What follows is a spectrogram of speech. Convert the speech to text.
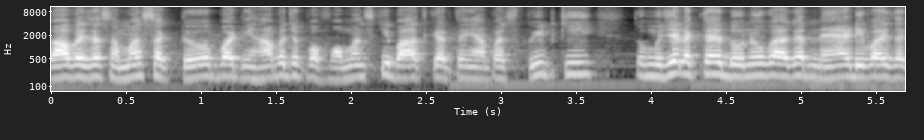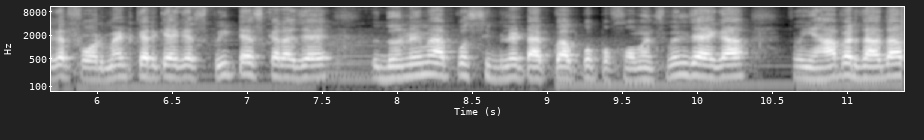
तो आप ऐसा समझ सकते हो बट यहाँ पर जो परफॉर्मेंस की बात करते हैं, यहाँ पर स्पीड की तो मुझे लगता है दोनों का अगर नया डिवाइस अगर फॉर्मेट करके अगर स्पीड टेस्ट करा जाए तो दोनों में आपको सिमिलर टाइप का आपको परफॉर्मेंस मिल जाएगा। तो यहाँ पर ज़्यादा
